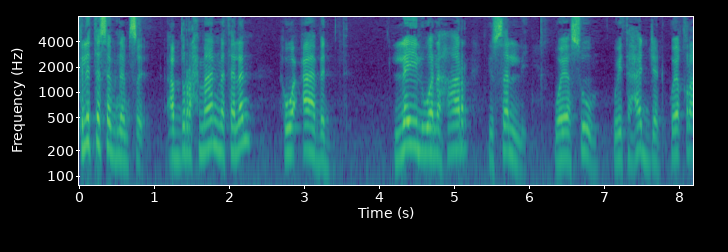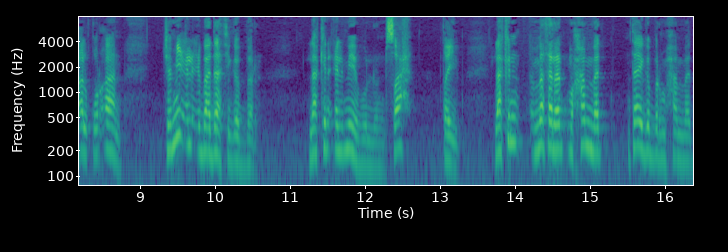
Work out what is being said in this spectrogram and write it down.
كلت سب نمس عبد الرحمن مثلا هو عابد ليل و نهار يصلي ويصوم ويتهجد ويقرأ القرن جميع العبادات يقبر لكن علم يبلن صح طيب لكن مثلا محمد نت يقبر محمد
